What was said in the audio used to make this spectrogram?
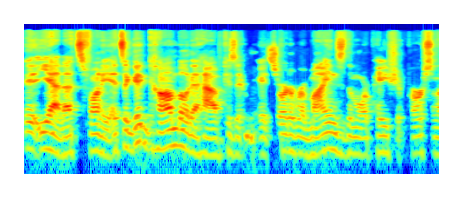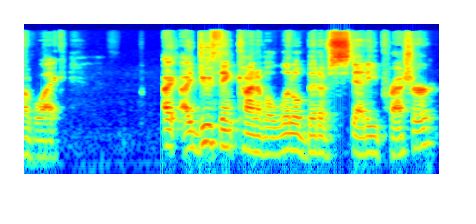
it, yeah that's funny it's a good combo to have because it, it sort of reminds the more patient person of like I, I do think kind of a little bit of steady pressure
